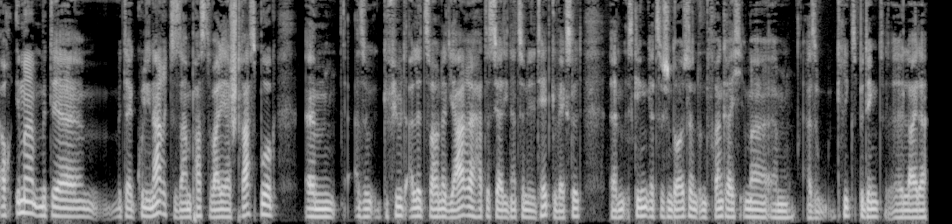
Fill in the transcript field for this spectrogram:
auch immer mit der mit der Kulinarik zusammenpasst, weil ja Straßburg ähm, also gefühlt alle 200 Jahre hat es ja die Nationalität gewechselt. Ähm, es ging ja zwischen Deutschland und Frankreich immer, ähm, also kriegsbedingt äh, leider,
